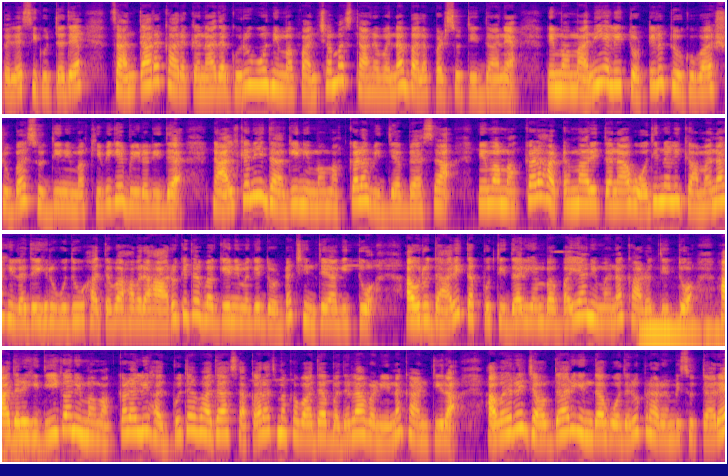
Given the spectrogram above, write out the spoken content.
ಬೆಲೆ ಸಿಗುತ್ತದೆ. ಸಂತಾರಕಾರಕನಾದ ಗುರುವು ನಿಮ್ಮ ಪಂಚಮ ಸ್ಥಾನವನ್ನು ಬಲಪಡಿಸುತ್ತಿದ್ದಾನೆ. ನಿಮ್ಮ ಮನೆಯಲ್ಲಿ ತೊಟ್ಟಿಲು ತೂಗುವ ಶುಭ ಸುದ್ದಿ ನಿಮ್ಮ ಕಿವಿಗೆ ಬೀಳಲಿದೆ ನಾಲ್ಕನೇದಾಗಿ, ನಿಮ್ಮ ಮಕ್ಕಳ ವಿದ್ಯಾಭ್ಯಾಸ. ನಿಮ್ಮ ಮಕ್ಕಳ ಹಠಮಾರಿತನ, ಓದಿನಲ್ಲಿ ಗಮನ ಇಲ್ಲದೆ ಇರುವುದು ಅಥವಾ ಅವರ ಆರೋಗ್ಯದ ಬಗ್ಗೆ ನಿಮಗೆ ದೊಡ್ಡ ಚಿಂತೆಯಾಗಿತ್ತು. ಅವರು ದಾರಿ ತಪ್ಪುತ್ತಿದ್ದಾರೆ ಎಂಬ ಭಯ ನಿಮ್ಮನ್ನು ಕಾಡುತ್ತಿತ್ತು. ಆದರೆ ಇದೀಗ ನಿಮ್ಮ ಮಕ್ಕಳಲ್ಲಿ ಅದ್ಭುತವಾದ, ಸಕಾರಾತ್ಮಕವಾದ ಬದಲಾವಣೆಯನ್ನು ಕಾಣ್ತೀರಾ? ಅವರೇ ಜವಾಬ್ದಾರಿಯಿಂದ ಓದಲು ಪ್ರಾರಂಭಿಸುತ್ತಾರೆ.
